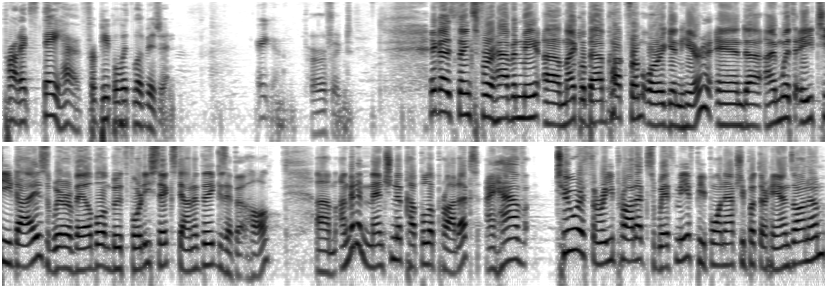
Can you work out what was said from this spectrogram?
products they have for people with low vision. There you go. Perfect. Hey guys, thanks for having me. Uh, Michael Babcock from Oregon here, and uh, I'm with AT Guys. We're available in booth 46 down at the exhibit hall. Um, I'm going to mention a couple of products. I have two or three products with me if people want to actually put their hands on them.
